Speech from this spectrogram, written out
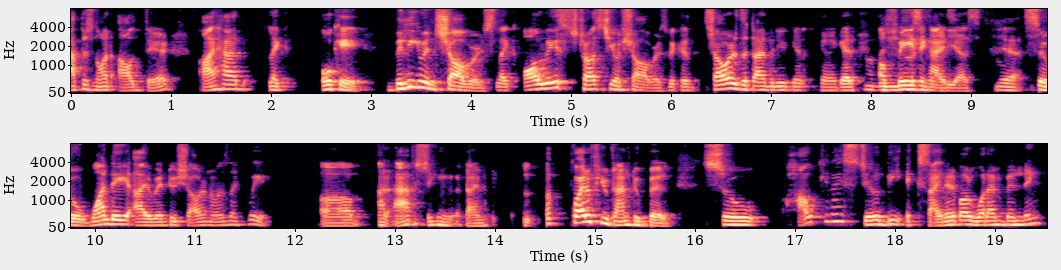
app is not out there i had like okay believe in showers like always trust your showers because shower is the time when you're gonna, gonna get Oh, amazing shower ideas Yeah. so one day i went to shower and i was like wait um, our app is taking a time uh, quite a few time to build so how can i still be excited about what i'm building?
